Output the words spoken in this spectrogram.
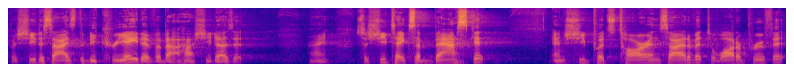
but she decides to be creative about how she does it, right? So she takes a basket and she puts tar inside of it to waterproof it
